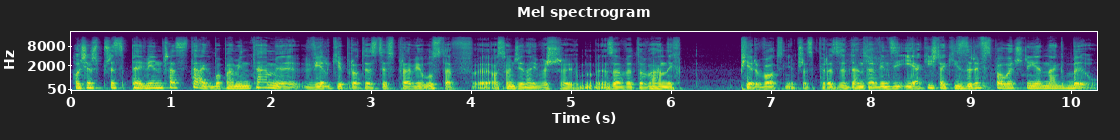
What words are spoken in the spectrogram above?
Chociaż przez pewien czas tak, bo pamiętamy wielkie protesty w sprawie ustaw e, o Sądzie Najwyższym zawetowanych pierwotnie przez prezydenta, więc jakiś taki zryw społeczny jednak był.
